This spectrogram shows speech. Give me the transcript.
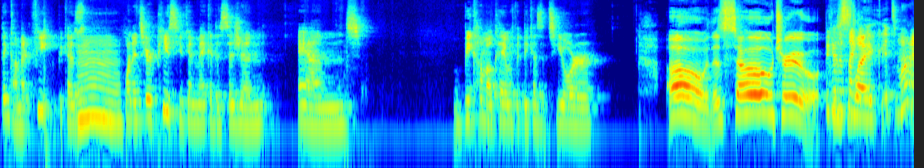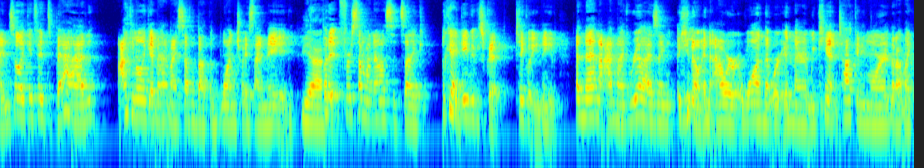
think on their feet because Mm. when it's your piece, you can make a decision and become okay with it because it's your Oh, that's so true. because it's is like, it's mine. So like if it's bad, I can only get mad at myself about the one choice I made. yeah, But it, for someone else, it's like okay, I gave you the script, take what you need, and then I'm like realizing, you know, in hour one that we're in there and we can't talk anymore. That I'm like,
